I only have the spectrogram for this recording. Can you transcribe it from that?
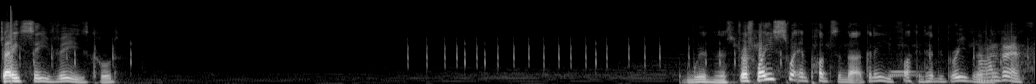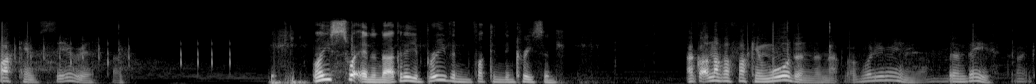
JCV is called. Weirdness. Josh, why are you sweating pubs in that? I can hear you fucking heavy breathing. I'm doing fucking serious, bro. Why are you sweating and that? I can hear your breathing fucking increasing. I got another fucking warden than that, bro. What do you mean, bro? I'm doing beast. Don't.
